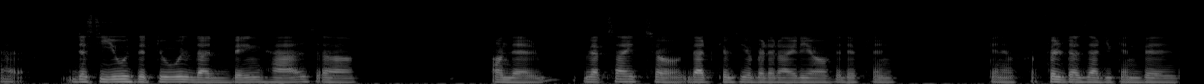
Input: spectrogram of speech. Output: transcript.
uh, just use the tool that Bing has uh, on their website. So that gives you a better idea of the different kind of filters that you can build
